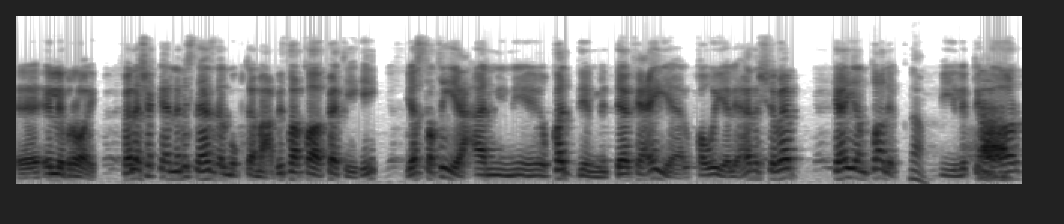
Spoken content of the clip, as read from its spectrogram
آه، الليبرالي فلا شك أن مثل هذا المجتمع بثقافته يستطيع أن يقدم الدافعية القوية لهذا الشباب كي ينطلق نعم. في الابتكار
